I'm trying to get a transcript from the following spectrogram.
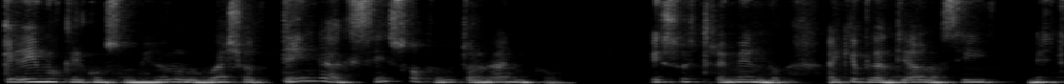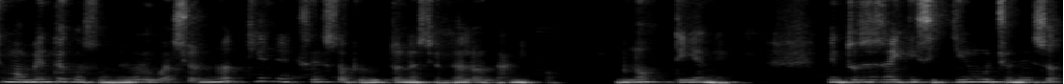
Queremos que el consumidor uruguayo tenga acceso a producto orgánico. Eso es tremendo. Hay que plantearlo así. En este momento el consumidor uruguayo no tiene acceso a producto nacional orgánico. No tiene. Entonces hay que insistir mucho en eso.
